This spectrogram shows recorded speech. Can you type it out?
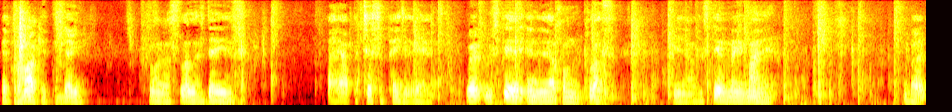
at the market today. One of the slowest days I have participated in. But we still ended up on the plus. You know, we still made money. But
